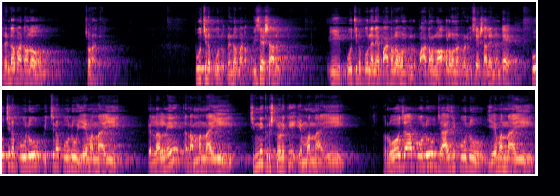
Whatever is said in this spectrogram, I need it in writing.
రెండో పాఠంలో చూడండి. పూచిన పూలు రెండో పాఠం. విశేషాలు. ఈ పూచిన పూలు అనే పాఠంలో పాఠం లోపల ఉన్నటువంటి విశేషాలు ఏంటంటే పూచిన పూలు విచ్చిన పూలు ఏమన్నాయి? పిల్లల్ని రమ్మన్నాయి. చిన్ని కృష్ణునికి ఇమ్మన్నాయి రోజా పూలు జాజి పూలు ఏమన్నాయి?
